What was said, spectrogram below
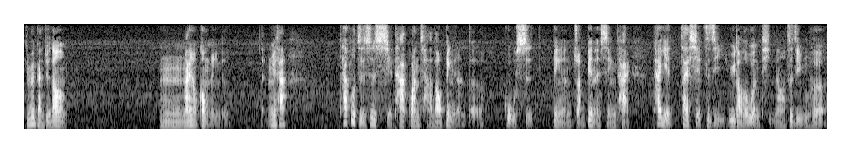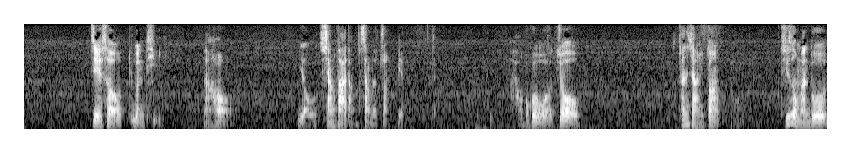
你会感觉到，嗯，蛮有共鸣的，因为他他不只是写他观察到病人的故事，病人转变的心态，他也在写自己遇到的问题，然后自己如何接受问题，然后有想法上上的转变。好，不过我就分享一段。其实我蛮多，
